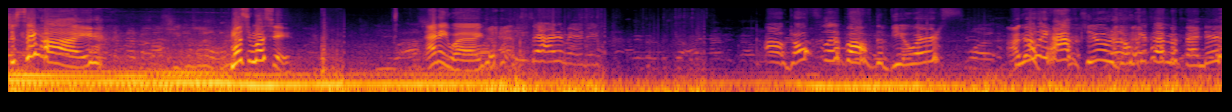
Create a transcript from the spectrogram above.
Just say hi. Mushy mushy. Anyway, say hi to Mandy. Oh, don't flip off the viewers. I really have two. Don't get them offended.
